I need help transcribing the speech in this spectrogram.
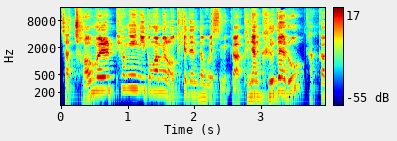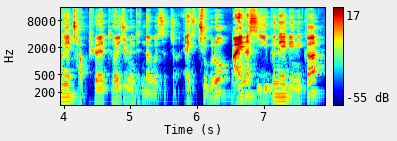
자, 점을 평행 이동하면 어떻게 된다고 했습니까? 그냥 그대로 각각의 좌표에 더해주면 된다고 했었죠. X축으로 마이너스 2분의 1이니까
